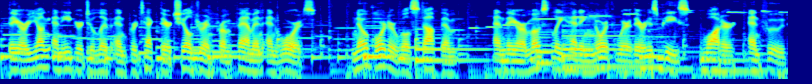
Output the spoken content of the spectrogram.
They are young and eager to live and protect their children from famine and wars. No border will stop them, and they are mostly heading north where there is peace, water, and food.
